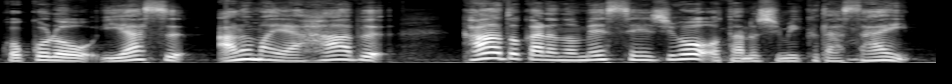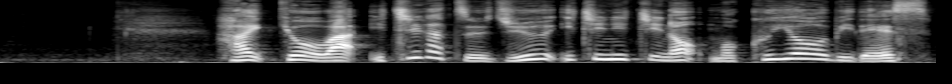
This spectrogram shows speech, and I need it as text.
心を癒すアロマやハーブ、カードからのメッセージをお楽しみください。はい、今日は1月11日の木曜日です。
